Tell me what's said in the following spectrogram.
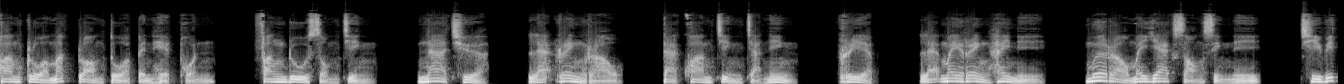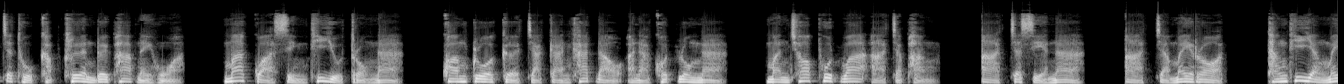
ความกลัวมักปลอมตัวเป็นเหตุผล ฟังดูสมจริง น่าเชื่อ และเร่งเรา แต่ความจริงจะนิ่ง เรียบ และไม่เร่งให้หนี เมื่อเราไม่แยกสองสิ่งนี้ ชีวิตจะถูกขับเคลื่อนด้วยภาพในหัว มากกว่าสิ่งที่อยู่ตรงหน้า ความกลัวเกิดจากการคาดเดาอนาคตล่วงหน้า มันชอบพูดว่าอาจจะพัง อาจจะเสียหน้า อาจจะไม่รอด ทั้งที่ยังไม่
